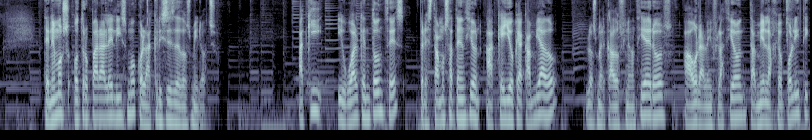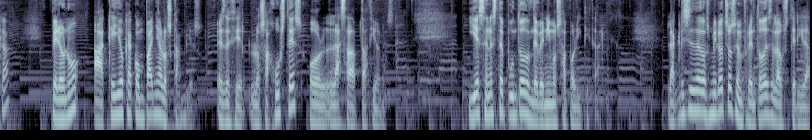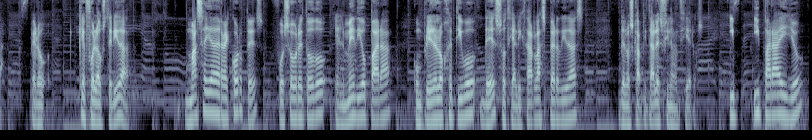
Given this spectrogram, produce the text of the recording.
tenemos otro paralelismo con la crisis de 2008. Aquí, igual que entonces, prestamos atención a aquello que ha cambiado, los mercados financieros, ahora la inflación, también la geopolítica, pero no a aquello que acompaña los cambios, es decir, los ajustes o las adaptaciones. Y es en este punto donde venimos a politizar. La crisis de 2008 se enfrentó desde la austeridad, pero ¿qué fue la austeridad? Más allá de recortes, fue sobre todo el medio para cumplir el objetivo de socializar las pérdidas de los capitales financieros y, para ello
